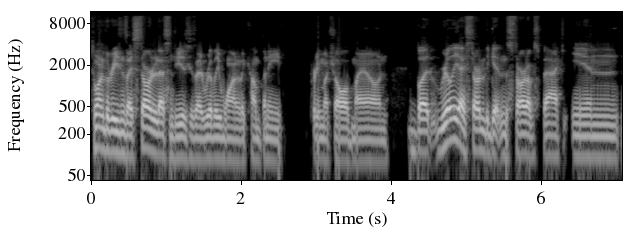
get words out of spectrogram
It's one of the reasons I started SNG is because I really wanted a company pretty much all of my own. But really, I started to get into startups back in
